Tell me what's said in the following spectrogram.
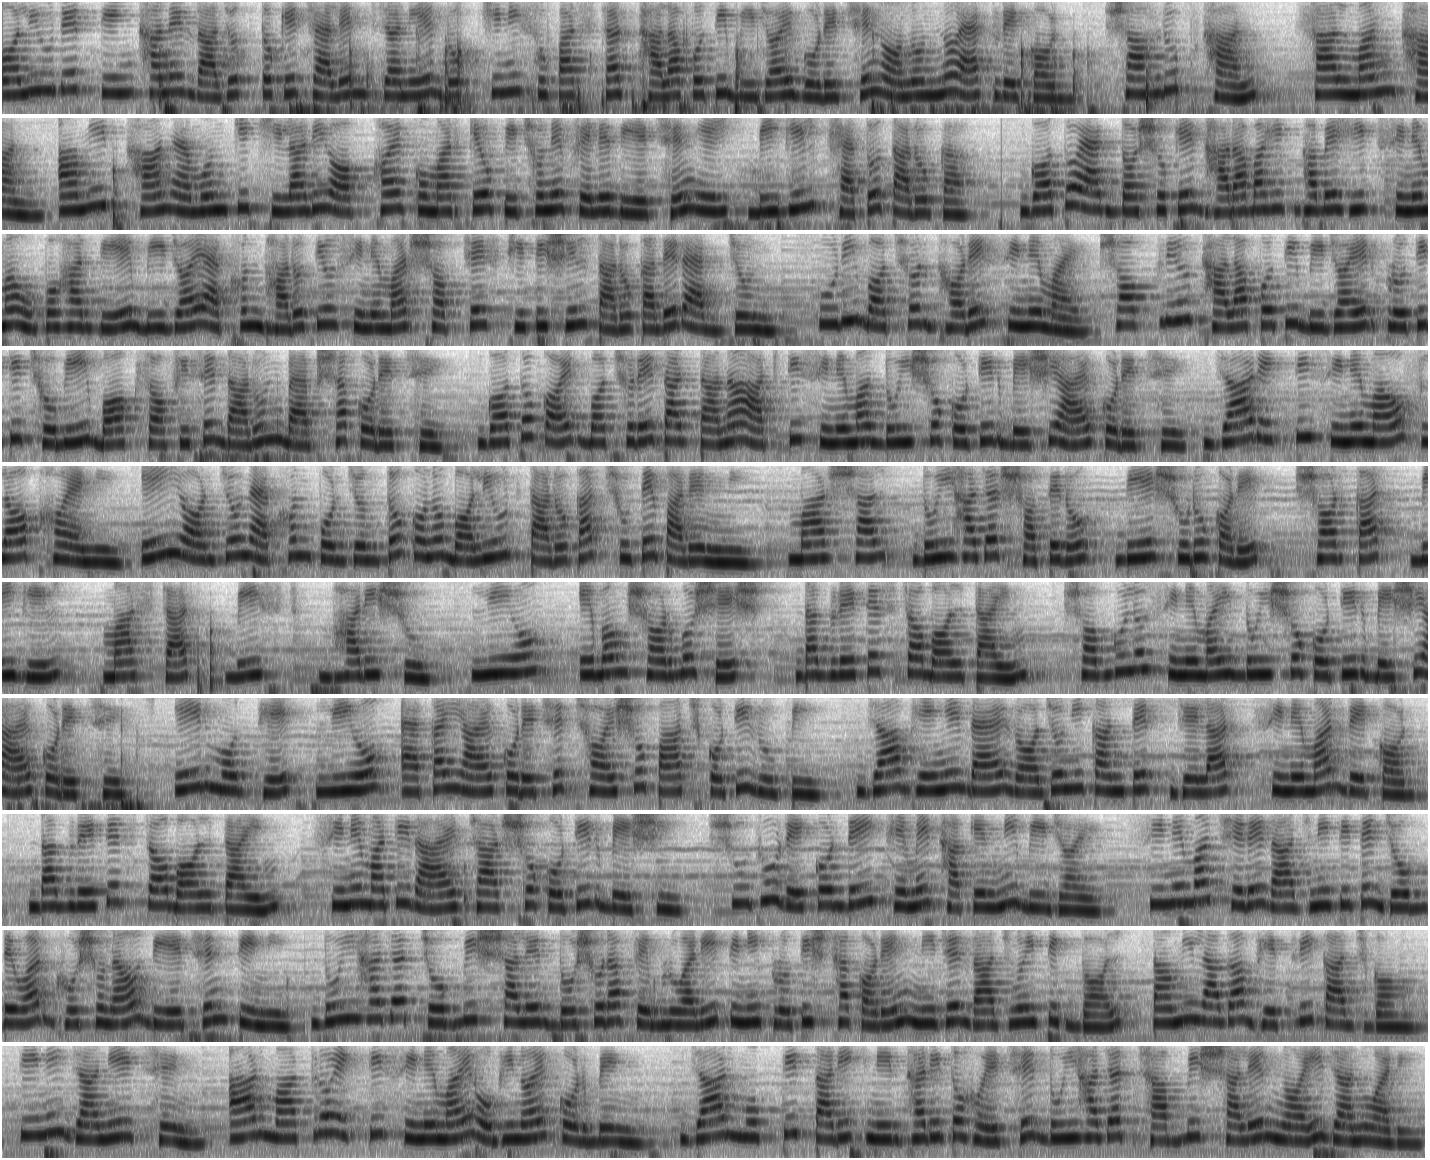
বলিউডের তিন খানের রাজত্বকে চ্যালেঞ্জ জানিয়ে দক্ষিণী সুপারস্টার থালাপতি বিজয় গড়েছেন অনন্য এক রেকর্ড। শাহরুখ খান, সালমান খান, আমির খান এমনকি খিলাড়ি অক্ষয় কুমারকেও পিছনে ফেলে দিয়েছেন এই বিগিল খ্যাত তারকা। গত এক দশকে ধারাবাহিকভাবে হিট সিনেমা উপহার দিয়ে বিজয় এখন ভারতীয় সিনেমার সবচেয়ে স্থিতিশীল তারকাদের একজন। কুড়ি বছর ধরে সিনেমায় সক্রিয় থালাপতি বিজয়ের প্রতিটি ছবি বক্স অফিসে দারুণ ব্যবসা করেছে। গত কয়েক বছরে তার টানা আটটি সিনেমা দুইশো কোটির বেশি আয় করেছে, যার একটি সিনেমাও ফ্লপ হয়নি। এই অর্জন এখন পর্যন্ত কোনো বলিউড তারকা ছুতে পারেননি। মার্শাল দুই হাজার সতেরো দিয়ে শুরু করে Sarkar, Bigil, Master, Beast Varisu Leo এবং সর্বশেষ the greatest of all time সবগুলো সিনেমাই দুইশো কোটির বেশি আয় করেছে। এর মধ্যে লিও একাই আয় করেছে ছয়শো পাঁচ কোটি রুপি, যা ভেঙে দেয় রজনীকান্তের জেলার সিনেমার record. The greatest of all time সিনেমাটির আয় চারশো কোটির বেশি। শুধু রেকর্ডেই থেমে থাকেননি বিজয়। সিনেমা ছেড়ে রাজনীতিতে যোগ দেওয়ার ঘোষণাও দিয়েছেন তিনি। দুই হাজার চব্বিশ সালের দোসরা ফেব্রুয়ারি তিনি প্রতিষ্ঠা করেন নিজের রাজনৈতিক দল তামিলাগা ভেত্রী কাজগম। তিনি জানিয়েছেন, আর মাত্র একটি সিনেমায় অভিনয় করবেন, যার মুক্তির তারিখ নির্ধারিত হয়েছে দুই হাজার ছাব্বিশ সালের নয়ই জানুয়ারি।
